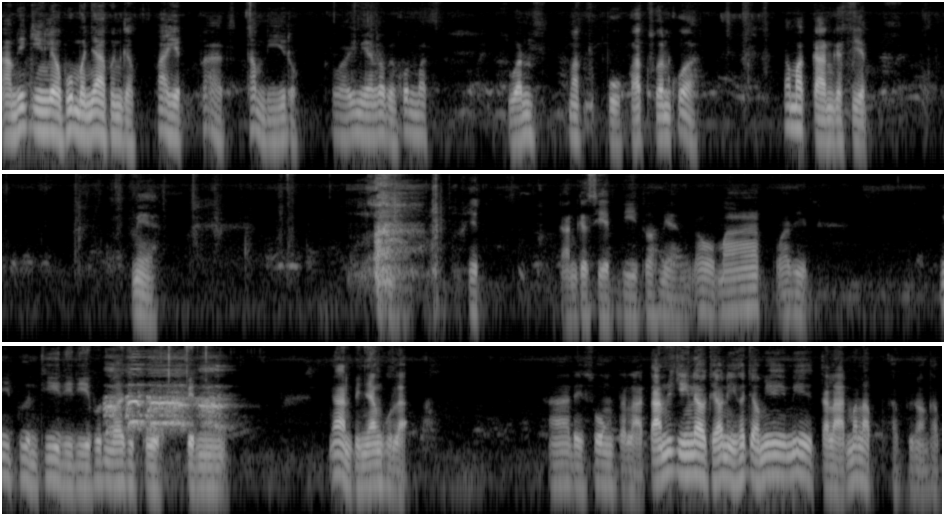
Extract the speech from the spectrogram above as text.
ตามที่จริงแล้วภูมิปัญญาเพิ่นกับผ้าเห็ดผ้าทำดีดอกเพราะว่าเมียเราเป็นคนมักสวน มักปลูกผักสวนครัวแล้วมักการเกษตรเมียเฮ็ดการเกษตรดีตัวเมียเรามากว่าสิมีพื้นที่ดีๆเพิ่นว่าสิปลูกเป็นงานเป็นยังพุ่นละหาได้ส่งตลาดตามที่จริงแล้วแถวนี้เขาจะมีมีตลาดมารับครับพี่น้องครับ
